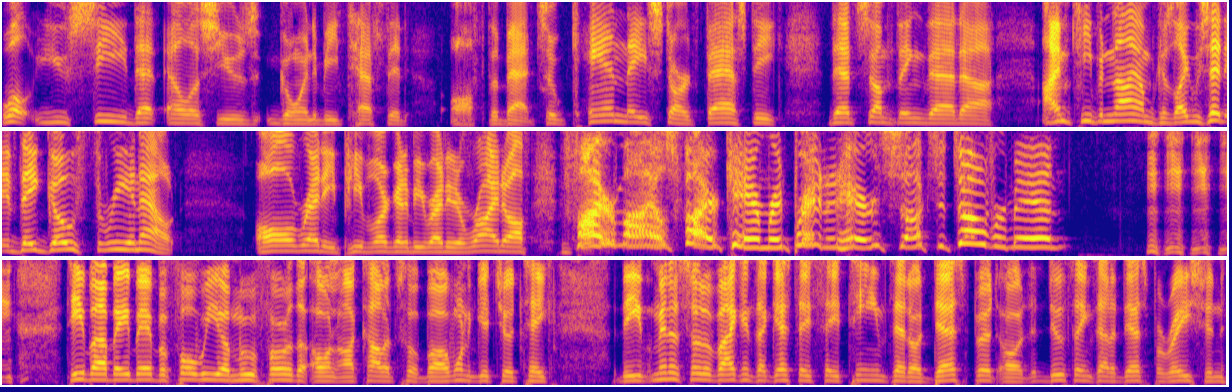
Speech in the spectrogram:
well, you see that LSU's going to be tested off the bat. So can they start fast, Deke? That's something that uh, I'm keeping an eye on because, like we said, if they go three and out, already people are going to be ready to ride off. Fire Miles, fire Cameron, Brandon Harris sucks. It's over, man. T-Bob, baby, before we uh, move further on our college football, I want to get your take. The Minnesota Vikings, I guess they say teams that are desperate or do things out of desperation.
